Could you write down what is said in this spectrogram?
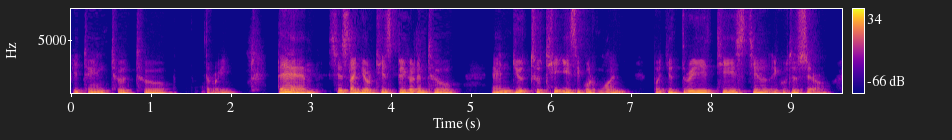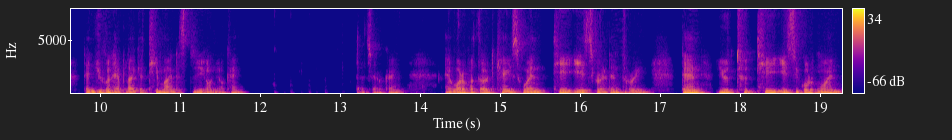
Between 2 to 3. Then, since like your t is bigger than 2, and u2t is equal to 1, but u3t is still equal to 0, then you can have like a t minus 3 only, okay? That's it, okay? And what about third case? When t is greater than 3, then u2t is equal to 1,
